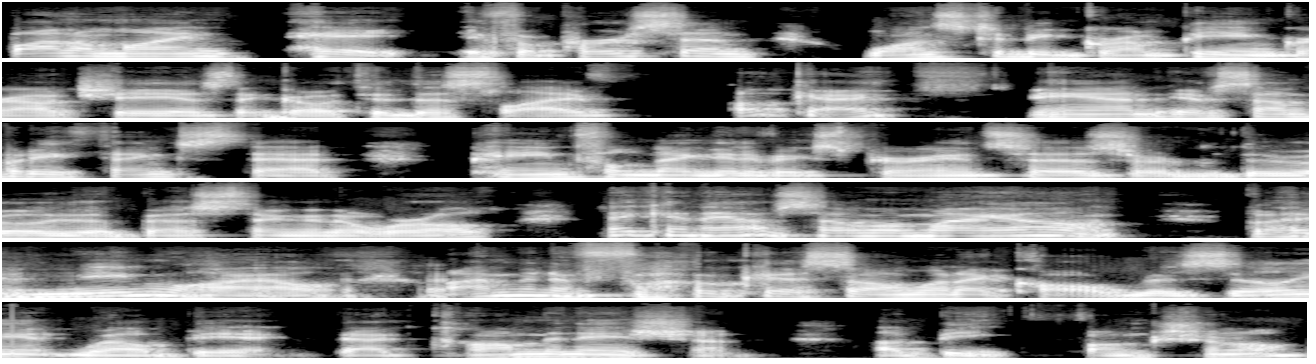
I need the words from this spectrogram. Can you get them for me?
bottom line hey, if a person wants to be grumpy and grouchy as they go through this life, okay. And if somebody thinks that painful negative experiences are really the best thing in the world, they can have some of my own. But mm-hmm. meanwhile, I'm going to focus on what I call resilient well being, that combination of being functional,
